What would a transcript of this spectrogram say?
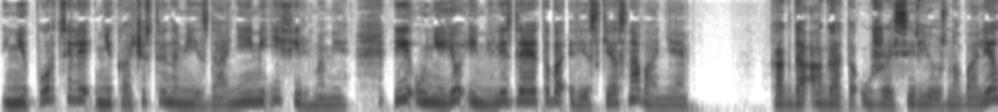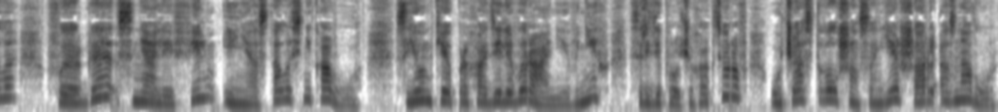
не портили некачественными изданиями и фильмами, и у нее имелись для этого веские основания – когда Агата уже серьезно болела, ФРГ сняли фильм «И не осталось никого». Съемки проходили в Иране, в них, среди прочих актеров, участвовал шансонье Шарль Азнавур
